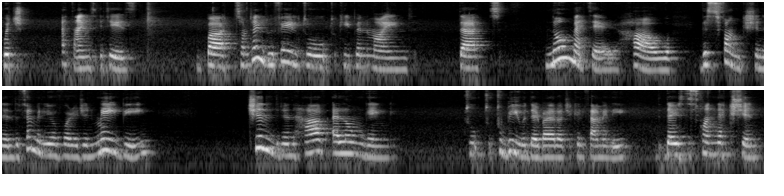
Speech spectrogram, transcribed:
which at times it is. But sometimes we fail to, to keep in mind that no matter how dysfunctional the family of origin may be, children have a longing to, to, to be with their biological family. There's this connection.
